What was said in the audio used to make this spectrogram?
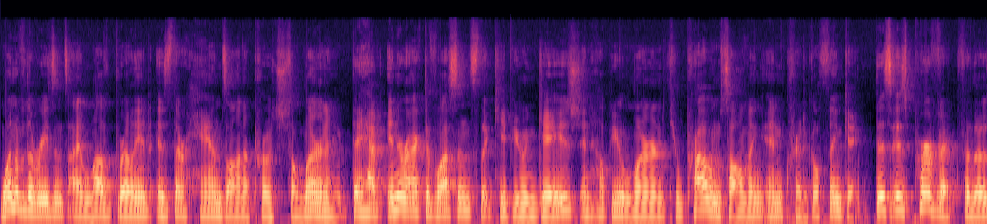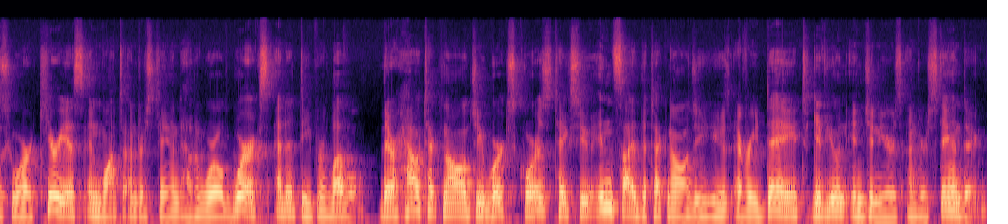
One of the reasons I love Brilliant is their hands-on approach to learning. They have interactive lessons that keep you engaged and help you learn through problem solving and critical thinking. This is perfect for those who are curious and want to understand how the world works at a deeper level. Their How Technology Works course takes you inside the technology you use every day to give you an engineer's understanding.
